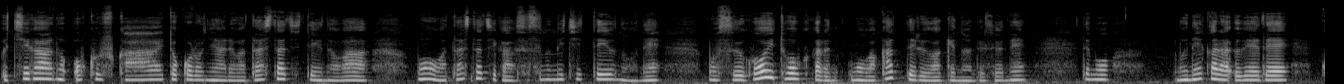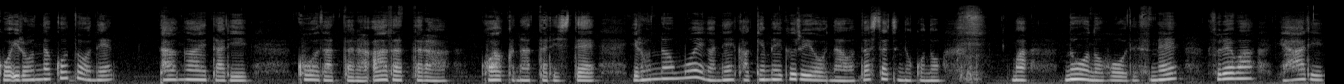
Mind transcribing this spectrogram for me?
内側の奥深いところにある私たちっていうのはもう私たちが進む道っていうのをねもうすごい遠くからもう分かってるわけなんですよね。でも胸から上でこういろんなことをね考えたりこうだったらああだったら怖くなったりしていろんな思いがね駆け巡るような私たちのこの、まあ、脳の方ですね。それはやはり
